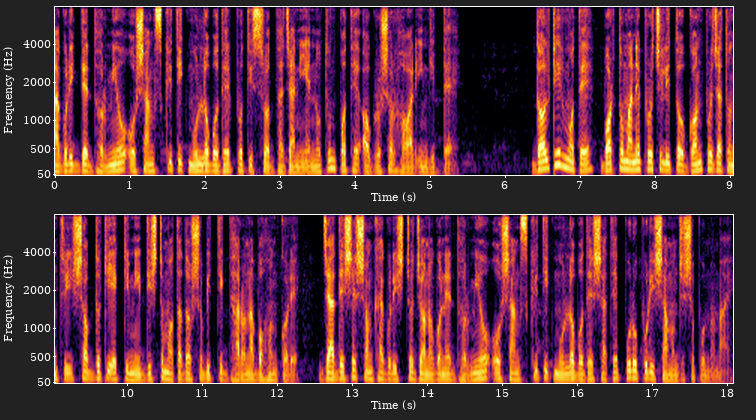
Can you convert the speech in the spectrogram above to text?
নাগরিকদের ধর্মীয় ও সাংস্কৃতিক মূল্যবোধের প্রতি শ্রদ্ধা জানিয়ে নতুন পথে অগ্রসর হওয়ার ইঙ্গিত দেয়। দলটির মতে, বর্তমানে প্রচলিত গণপ্রজাতন্ত্রী শব্দটি একটি নির্দিষ্ট মতাদর্শভিত্তিক ধারণা বহন করে, যা দেশের সংখ্যাগরিষ্ঠ জনগণের ধর্মীয় ও সাংস্কৃতিক মূল্যবোধের সাথে পুরোপুরি সামঞ্জস্যপূর্ণ নয়।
